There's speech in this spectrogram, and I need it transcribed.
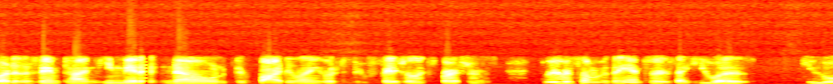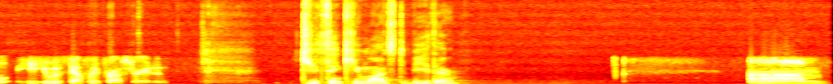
But at the same time, he made it known through body language, through facial expressions, through even some of his answers that he was he he was definitely frustrated. Do you think he wants to be there? Um,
